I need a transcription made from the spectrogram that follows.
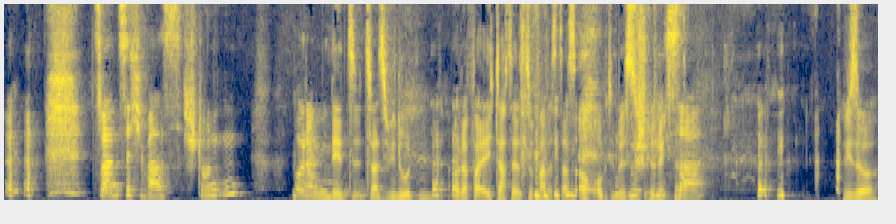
20 was? Stunden? Oder Minuten? Nee, 20 Minuten. Oder ich dachte, du fandest das auch optimistisch gerechnet. Wieso?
